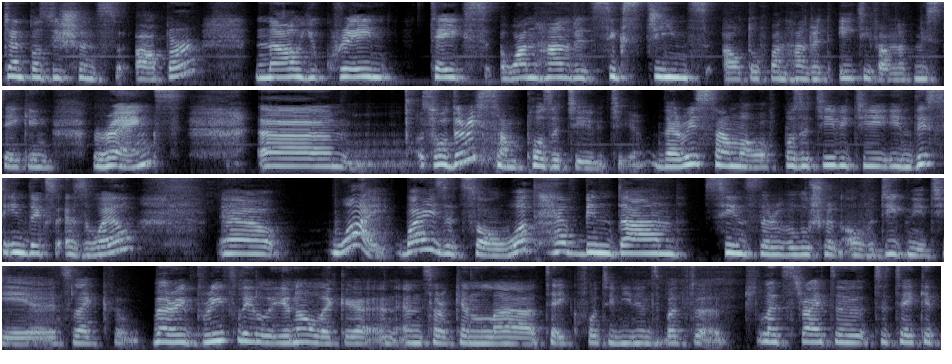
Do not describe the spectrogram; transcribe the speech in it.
10 positions positions upper. Now Ukraine takes 116th out of 180, if I'm not mistaken, ranks. Um, so there is some positivity. There is some of positivity in this index as well. Uh, why? Why is it so? What have been done since the revolution of dignity? It's like very briefly you know like uh, an answer can uh, take 40 minutes but uh, let's try to to take it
